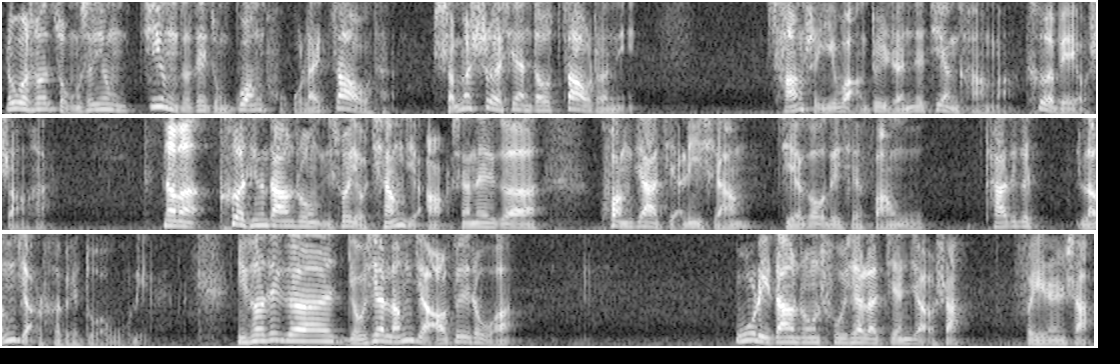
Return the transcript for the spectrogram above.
如果说总是用镜子这种光谱来照它，什么射线都照着你，长此以往对人的健康啊特别有伤害。那么客厅当中，你说有墙角，像那个框架剪力墙结构的一些房屋，它这个棱角特别多，屋里。你说这个有些棱角对着我。屋里当中出现了尖角煞、飞刃煞，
